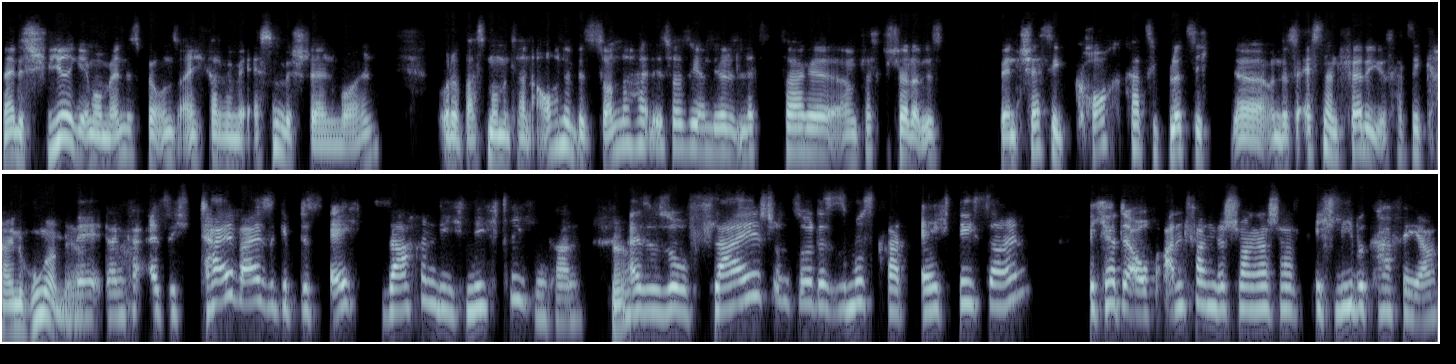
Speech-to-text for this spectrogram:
Nein, das Schwierige im Moment ist bei uns eigentlich gerade, wenn wir Essen bestellen wollen, oder was momentan auch eine Besonderheit ist, was ich an den letzten Tage ähm, festgestellt habe, ist, wenn Jessie kocht, hat sie plötzlich, äh, und das Essen dann fertig ist, hat sie keinen Hunger mehr. Nee, dann kann, also ich, teilweise gibt es echt Sachen, die ich nicht riechen kann. Ja. Also so Fleisch und so, das muss gerade echt nicht sein. Ich hatte auch Anfang der Schwangerschaft, ich liebe Kaffee, ja.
